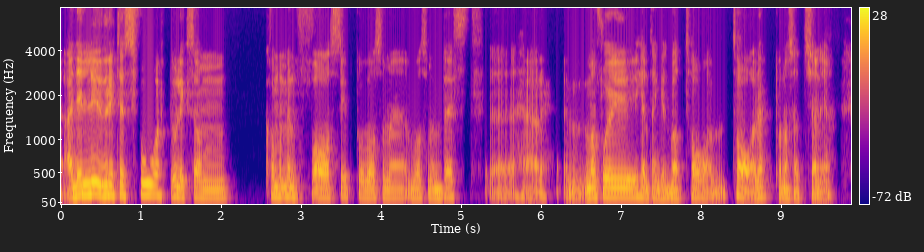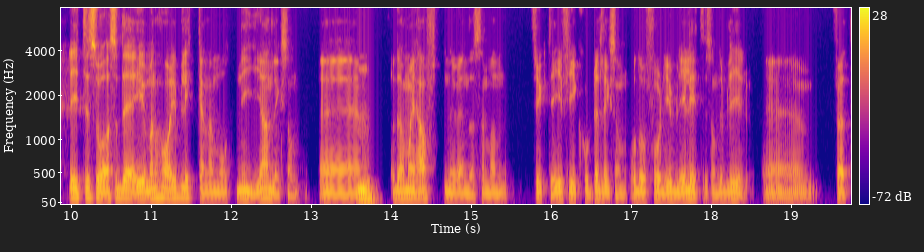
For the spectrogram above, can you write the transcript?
ja, det är lurigt, det är svårt att liksom komma med en facit på vad som är, vad som är bäst eh, här. Man får ju helt enkelt bara ta, ta det på något sätt känner jag. Lite så, alltså det är ju, man har ju blickarna mot nian liksom. Ehm, Mm. Och det har man ju haft nu ända sedan man tryckte i frikortet liksom. Och då får det ju bli lite som det blir. Ehm, för att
